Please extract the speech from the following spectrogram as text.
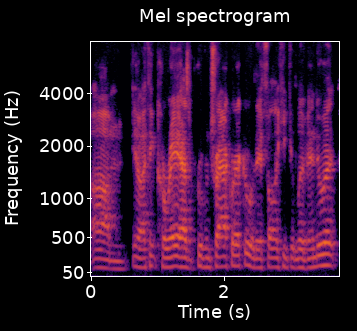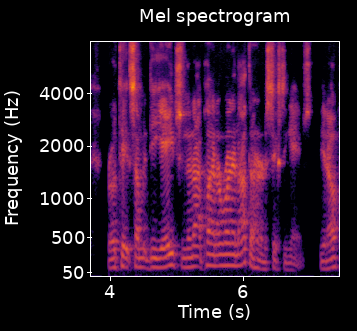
Um, you know, I think Correa has a proven track record where they felt like he could live into it, rotate some at DH, and they're not planning on running out the 160 games. You know,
